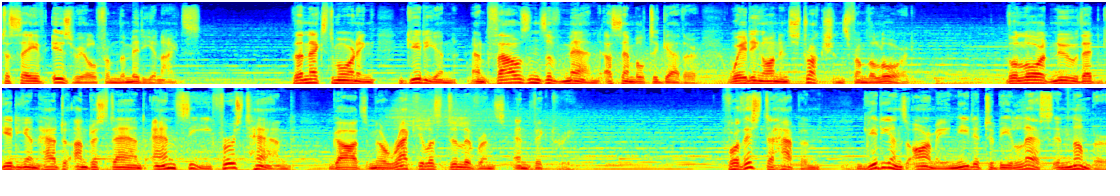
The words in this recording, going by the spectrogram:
to save Israel from the Midianites. The next morning, Gideon and thousands of men assembled together, waiting on instructions from the Lord. The Lord knew that Gideon had to understand and see firsthand God's miraculous deliverance and victory. For this to happen, Gideon's army needed to be less in number.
